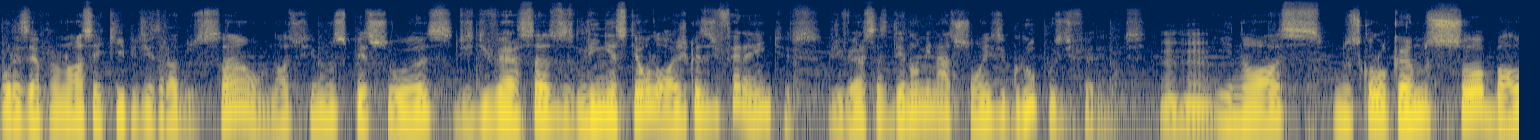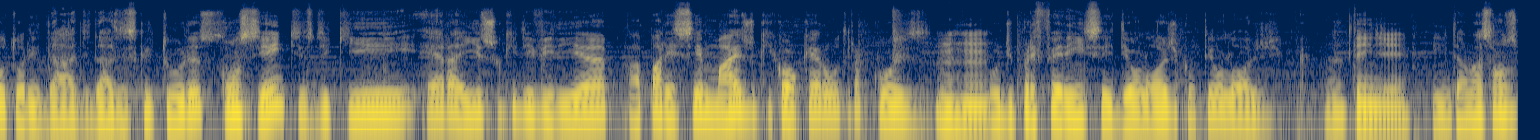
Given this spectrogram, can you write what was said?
Por exemplo, na nossa equipe de tradução, nós tínhamos pessoas de diversas linhas teológicas diferentes, diversas denominações e grupos diferentes. Uhum. E nós nos colocamos sob a autoridade das escrituras, conscientes de que era isso que deveria aparecer mais do que qualquer outra coisa, Uhum. ou de preferência ideológica ou teológica. Né? Entendi. Então nós somos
